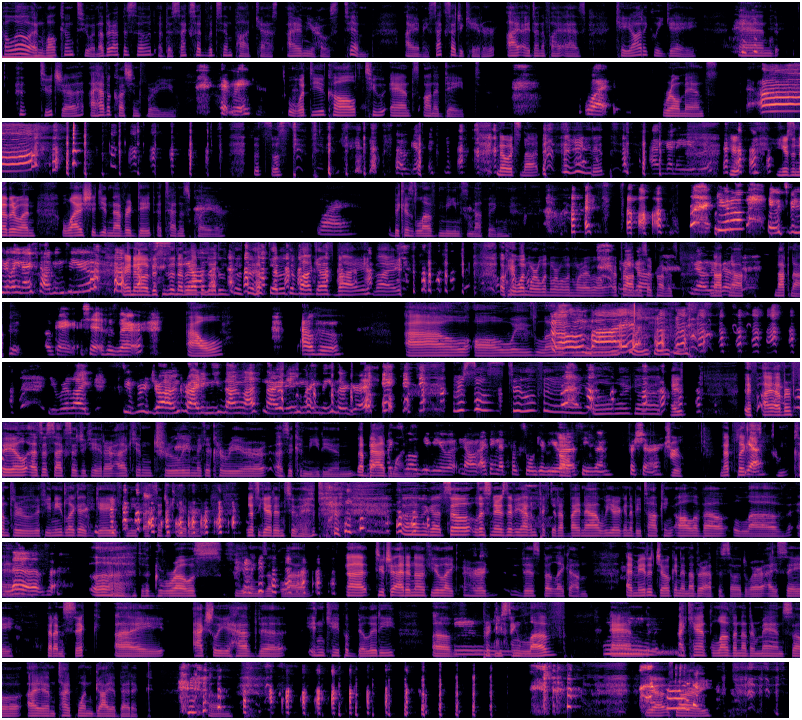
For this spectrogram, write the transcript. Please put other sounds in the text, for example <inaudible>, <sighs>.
Hello, and welcome to another episode of the Sex Ed with Tim podcast. I am your host, Tim. I am a sex educator. I identify as chaotically gay. And <laughs> Tucha, I have a question for you. Hit me. What do you call two ants on a date? What? Romance. Oh, <laughs> That's so stupid. <laughs> that's so good. <laughs> No, it's not. I hate it. I'm gonna use it. Here, here's another one. Why should you never date a tennis player? Why? Because love means nothing. Stop. <laughs> You know, it's been really nice talking to you. I know. This is another <laughs> Yeah. episode of the, of the podcast. Bye. Bye. <laughs> okay, one more, one more, one more. I. I promise. I promise. Go, go, knock, go. knock, knock, knock. Okay, shit. Who's there? Owl. Owl who? I'll always love Oh, you. bye. you were like super drunk writing these down last night, being like, "These are great." <laughs> They're so stupid. <laughs> Oh my god. I, if I ever fail as a sex educator, I can truly make a career as a comedian. A bad Netflix one. will give you. A, no, I think Netflix will give you Oh. a season for sure. True. Netflix, Yeah. come, come through. If you need like a gay, funny sex educator, <laughs> let's get into it. oh my god. So, listeners, if you haven't picked it up by now, we are going to be talking all about love and Love. Ugh, the gross feelings of love. <laughs> Uh, Tucha, I don't know if you like heard this, but like, um, I made a joke in another episode where I say that I'm sick. I actually have the incapability of producing Mm. love. and Mm. I can't love another man, so I am type one diabetic. Um, <laughs> <laughs> yeah, sorry.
